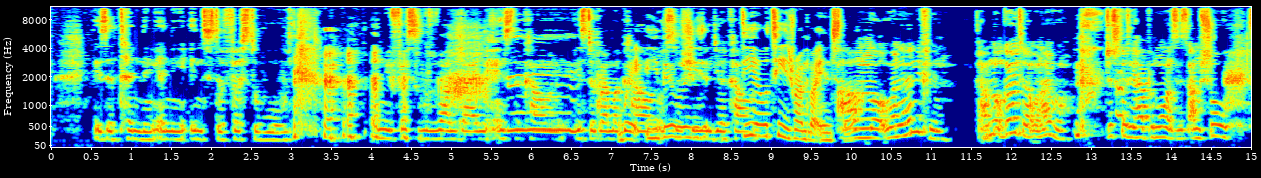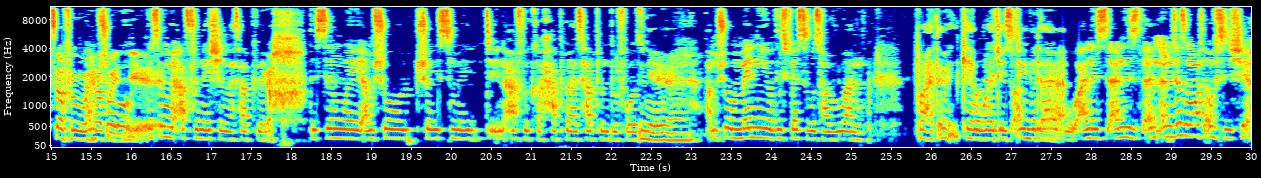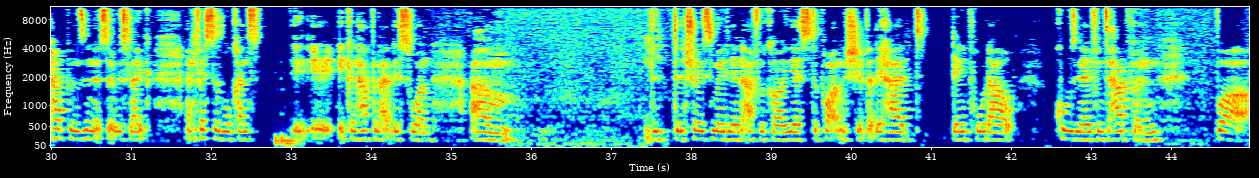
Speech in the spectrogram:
is attending any Insta festivals, any festivals run by an Insta account Instagram Wait, account you do social media account. DLT is run by Insta. I'm not running anything. I'm not going to that one either. Just because it happened once, it's, I'm sure. Something will I'm happen. sure yeah. the same way Afro Nation has happened. the same way I'm sure Trace Made in Africa happen, has happened before as well. Yeah, I'm sure many of these festivals have run, but I don't get but why they're they just do that. And it's and it's and, and it doesn't matter. Obviously, shit happens in it. So it's like a festival can it, it, it can happen like this one. Um, the the Trace Made in Africa, yes, the partnership that they had, they pulled out, causing everything to happen. But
